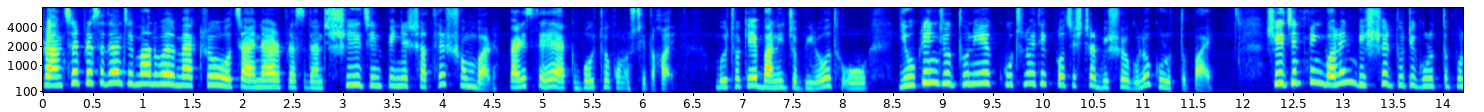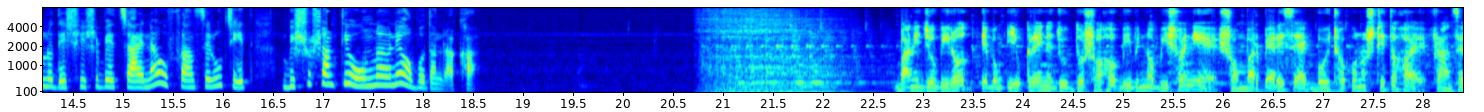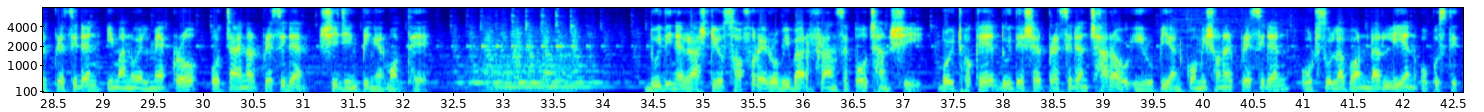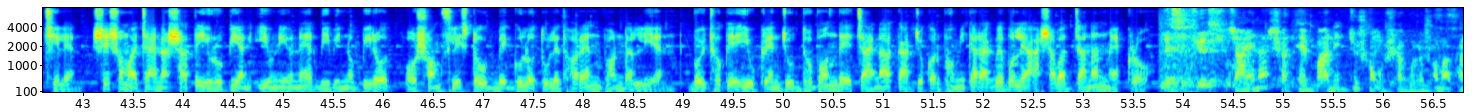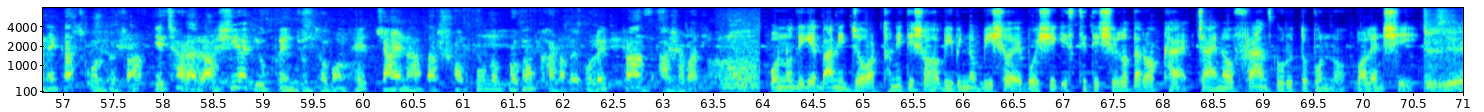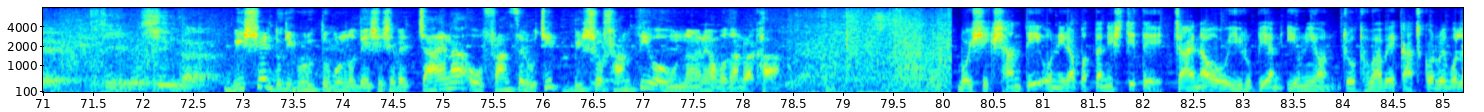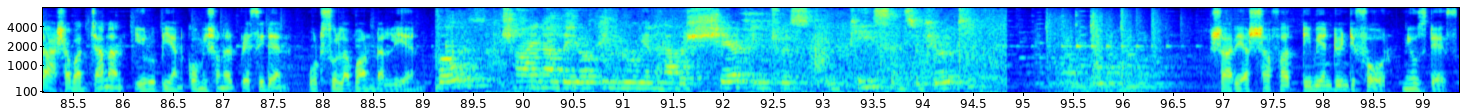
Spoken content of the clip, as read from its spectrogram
ফ্রান্সের president Emmanuel Macron ও চায়নার president Xi জিনপিংয়ের সাথে সোমবার প্যারিসে এক বৈঠক অনুষ্ঠিত হয়। বৈঠকে বাণিজ্য বিরোধ ও ইউক্রেন যুদ্ধ নিয়ে কূটনৈতিক প্রচেষ্টার বিষয়গুলো গুরুত্ব পায়। শি জিনপিং বলেন, বিশ্বের দুটি গুরুত্বপূর্ণ দেশ হিসেবে চায়না ও ফ্রান্সের উচিত বিশ্বশান্তি ও উন্নয়নে অবদান রাখা। বাণিজ্য বিরোধ এবং ইউক্রেনে যুদ্ধসহ বিভিন্ন বিষয় নিয়ে সোমবার প্যারিসে এক বৈঠক অনুষ্ঠিত হয় ফ্রান্সের প্রেসিডেন্ট ইমানুয়েল ম্যাক্রো ও চায়নার প্রেসিডেন্ট শি জিনপিংয়ের মধ্যে। দুই দিনের রাষ্ট্রীয় সফরে রবিবার ফ্রান্সে পৌঁছান শি। বৈঠকে দুই দেশের প্রেসিডেন্ট ছাড়াও ইউরোপিয়ান কমিশনের প্রেসিডেন্ট উর্সুলা ভন্ডার লিয়েন উপস্থিত ছিলেন। সে সময় চায়নার সাথে ইউরোপিয়ান ইউনিয়নের বিভিন্ন বিরোধ ও সংশ্লিষ্ট উদ্বেগগুলো তুলে ধরেন ভন্ডার লিয়েন। বৈঠকে ইউক্রেন যুদ্ধ বন্ধে চায়না কার্যকর ভূমিকা রাখবে বলে আশাবাদ জানান ম্যাক্রো। চায়নার সাথে বাণিজ্য সমস্যাগুলো সমাধানে কাজ করবে ফ্রান্স। এছাড়া রাশিয়া ইউক্রেন যুদ্ধ বন্ধে চায়না তার সম্পূর্ণ প্রভাব খাটাবে বলে ফ্রান্স আশাবাদী। অন্যদিকে অন্যদিকে বাণিজ্য অর্থনীতি সহ বিভিন্ন বিষয়ে বৈশ্বিক স্থিতিশীলতা রক্ষায় চায়না ও ফ্রান্স গুরুত্বপূর্ণ, বলেন শি। বিশ্বের দুটি গুরুত্বপূর্ণ দেশ হিসেবে চায়না ও ফ্রান্সের উচিত বিশ্ব শান্তি ও উন্নয়নে অবদান রাখা। বৈশ্বিক শান্তি ও নিরাপত্তা নিশ্চিতে চায়না ও ইউরোপিয়ান ইউনিয়ন যৌথভাবে কাজ করবে বলে আশাবাদ জানান ইউরোপিয়ান কমিশনের president Ursula von der Leyen Both China and the European Union have a shared interest in peace and security. Shariya Safat TVN twenty four news desk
